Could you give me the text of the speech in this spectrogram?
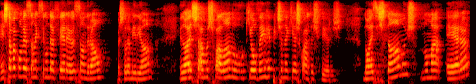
A gente estava conversando aqui segunda-feira, eu e Sandrão, pastora Miriam, e nós estávamos falando o que eu venho repetindo aqui às quartas-feiras. Nós estamos numa era,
